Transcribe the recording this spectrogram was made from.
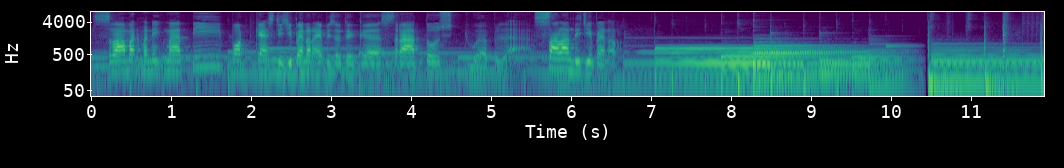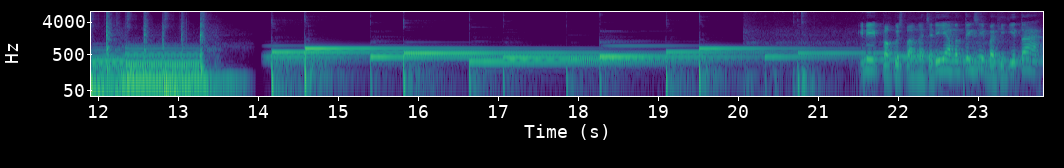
Selamat menikmati podcast Digipener episode ke-112. Salam Digipener. Ini bagus banget. Jadi yang penting sih bagi kita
